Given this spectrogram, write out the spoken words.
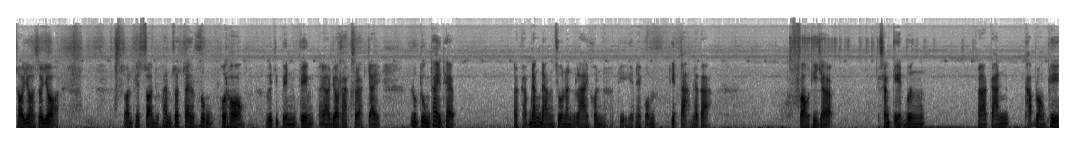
ซอย่อซอย่อสอนเพชรสอนสุพรรณสดใสรุ่งโพทอง หรือจะเป็นเพลงอยอดรักสลักใจ ลูกทุ่งไทยแถบนะครับดังๆช่วงนั้นหลายคนที่เห็นให้ผมติดตามแล้วก็เฝ้าที่จะสังเกตเบิงอ่าการขับร้องเพลง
